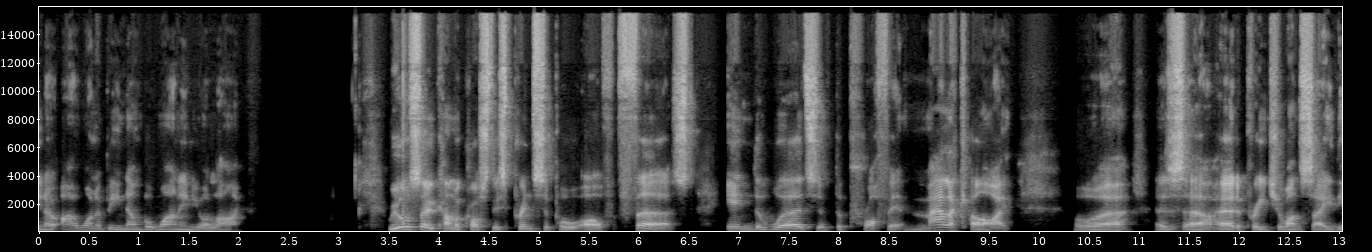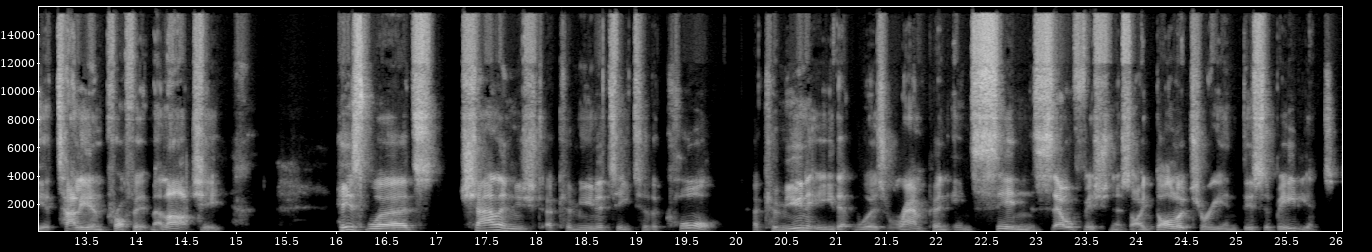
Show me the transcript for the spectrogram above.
You know, I want to be number one in your life. We also come across this principle of first in the words of the prophet Malachi, or uh, as uh, I heard a preacher once say, the Italian prophet Malachi. His words challenged a community to the core, a community that was rampant in sin, selfishness, idolatry, and disobedience.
